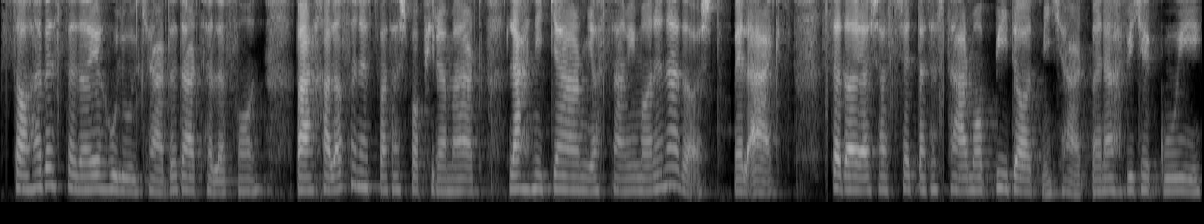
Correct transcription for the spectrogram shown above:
صاحب صدای حلول کرده در تلفن. برخلاف نسبتش با پیرمرد لحنی گرم یا صمیمانه نداشت. بالعکس صدایش از شدت سرما بیداد می کرد به نحوی که گویی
